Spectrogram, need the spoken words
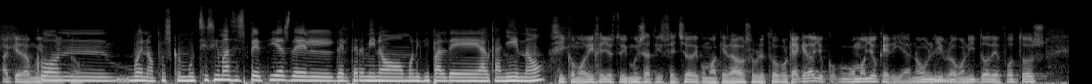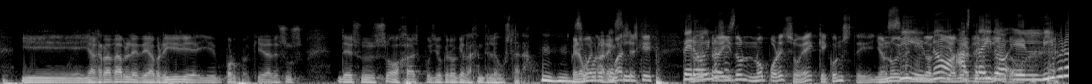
ha quedado muy con, bueno, pues con muchísimas especies del, del término municipal de Alcañiz, ¿no? Sí, como dije, yo estoy muy satisfecho de cómo ha quedado, sobre todo porque ha quedado yo, como yo quería, ¿no? Un libro mm. bonito de fotos y, agradable de abrir y, por cualquiera de sus de sus hojas, pues yo creo que a la gente le gustará. Pero bueno, además es que Pero lo he traído no por eso, ¿eh? Que conste. Yo no he venido no, aquí has traído el libro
